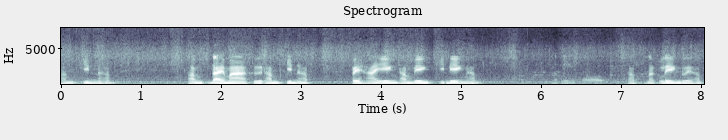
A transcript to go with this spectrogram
ทำกินนะครับทำได้มาคือทำกินนะครับ ไปหาเองทำเองกินเองนะครับ นักเลงพอครับนักเลงด้วยครับ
